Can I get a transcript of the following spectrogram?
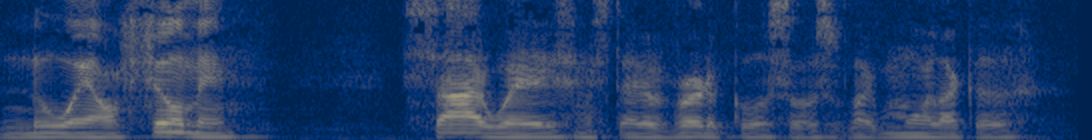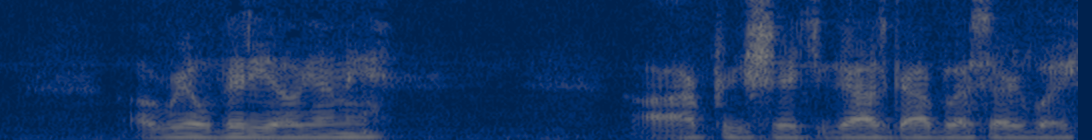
new way I'm filming sideways instead of vertical, so it's like more like a a real video. You know what I mean? I appreciate you guys. God bless everybody.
